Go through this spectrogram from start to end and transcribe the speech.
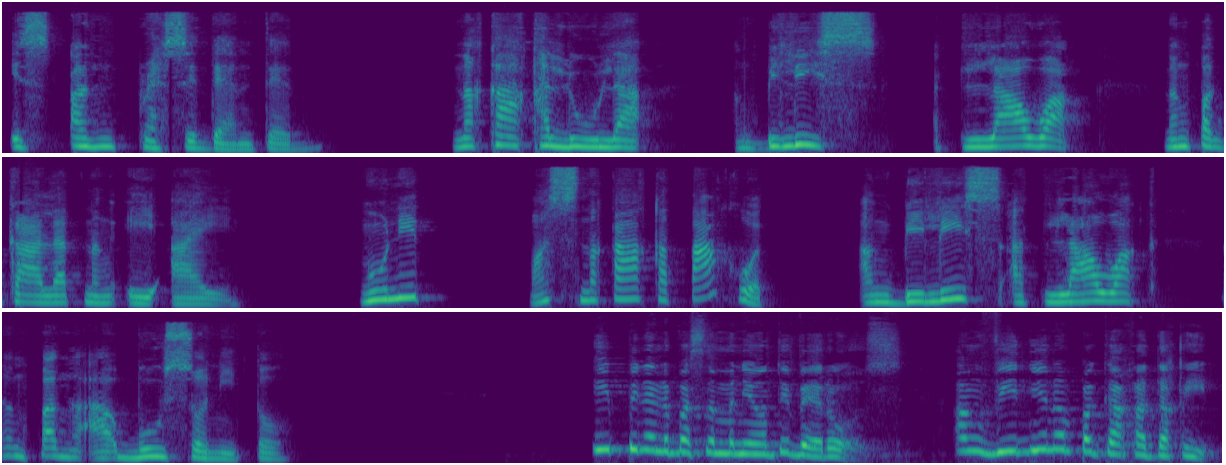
is unprecedented. Nakakalula ang bilis at lawak ng pagkalat ng AI. Ngunit mas nakakatakot ang bilis at lawak ng pang-aabuso nito. Ipinalabas naman ni Ontiveros ang video ng pagkakadakip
